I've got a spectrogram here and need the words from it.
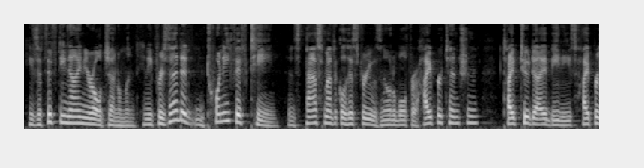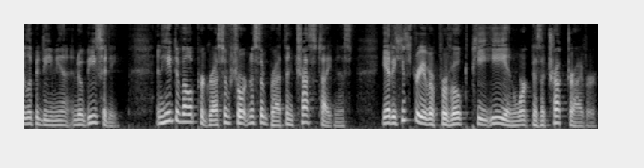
He's a 59 year old gentleman, and he presented in 2015. His past medical history was notable for hypertension, type 2 diabetes, hyperlipidemia, and obesity. And he developed progressive shortness of breath and chest tightness, he had a history of a provoked PE and worked as a truck driver.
